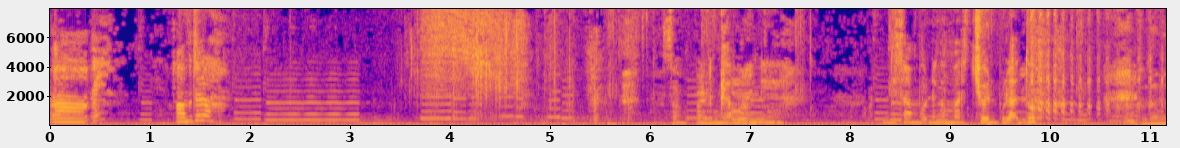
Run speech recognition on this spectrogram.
uh, Eh? Ah betul lah Sampai Kat rumah orang tu. mana Disambut dengan mercun pula tu. Yang tu nama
